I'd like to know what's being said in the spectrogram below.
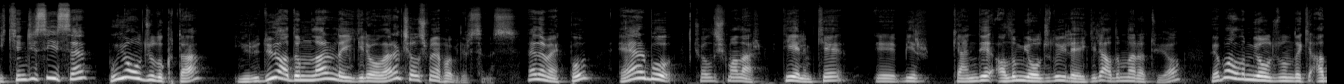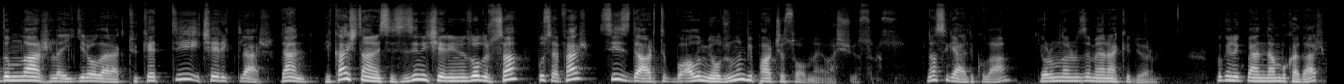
İkincisi ise bu yolculukta yürüdüğü adımlarla ilgili olarak çalışma yapabilirsiniz. Ne demek bu? Eğer bu çalışmalar diyelim ki e, bir kendi alım yolculuğu ile ilgili adımlar atıyor ve bu alım yolculuğundaki adımlarla ilgili olarak tükettiği içeriklerden birkaç tanesi sizin içeriğiniz olursa bu sefer siz de artık bu alım yolculuğunun bir parçası olmaya başlıyorsunuz. Nasıl geldi kulağa? Yorumlarınızı merak ediyorum. Bugünlük benden bu kadar.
